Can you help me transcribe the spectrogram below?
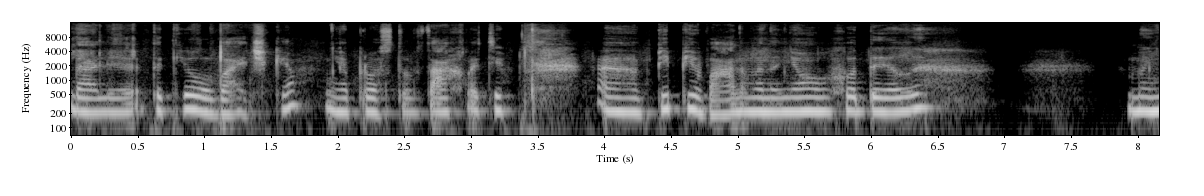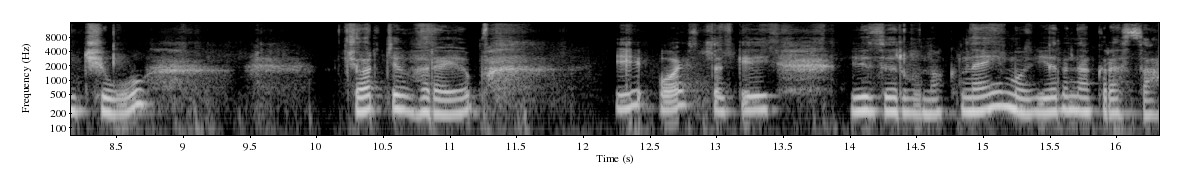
Далі такі овечки. Я просто в захваті. Е, Піпіван, ми на нього ходили. Менчул, чортів гриб. І ось такий візерунок. Неймовірна краса.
